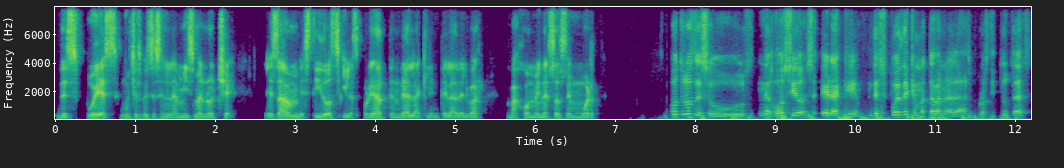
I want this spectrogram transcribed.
Después, muchas veces en la misma noche, les daban vestidos y las ponían a atender a la clientela del bar bajo amenazas de muerte. Otros de sus negocios era que después de que mataban a las prostitutas,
